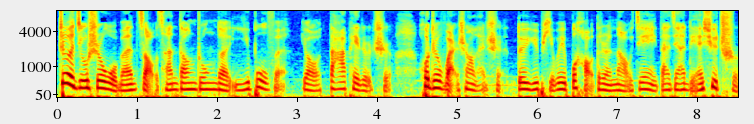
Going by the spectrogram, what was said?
这就是我们早餐当中的一部分，要搭配着吃，或者晚上来吃。对于脾胃不好的人呢，我建议大家连续吃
